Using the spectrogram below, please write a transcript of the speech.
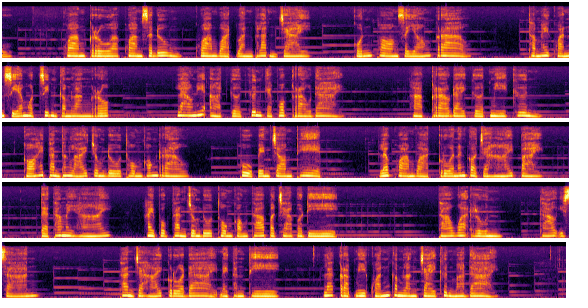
ความกลัว ความสะดุ้ง ความหวาดหวั่นพลั่นใจ ขนพองสยองกล้าวทำให้ขวัญเสียหมดสิ้นกำลังรบเหล่านี้อาจเกิดขึ้นแก่พวกเราได้ หากคราวใดเกิดมีขึ้น ขอให้ท่านทั้งหลายจงดูธงของเรา ผู้เป็นจอมเทพ แล้วความหวาดกลัวนั้นก็จะหายไป แต่ถ้าไม่หาย ให้พวกท่านจงดูธงของเท้าประชาบดี ท้าวรุณ เท้าอีสาน ท่านจะหายกลัวได้ในทันที และกลับมีขวัญกำลังใจขึ้นมาได้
